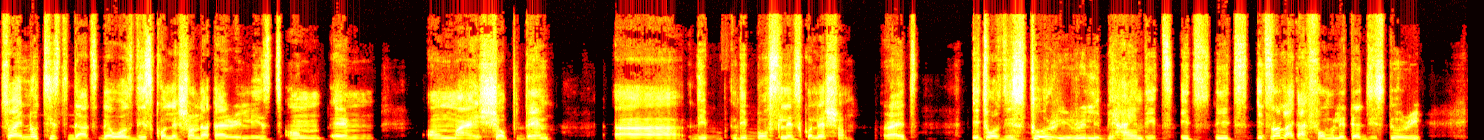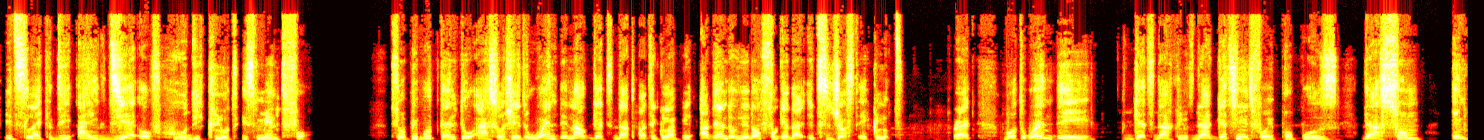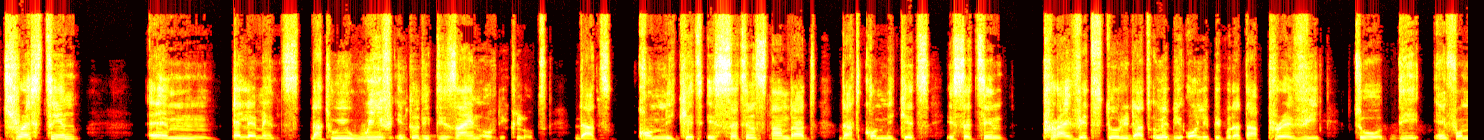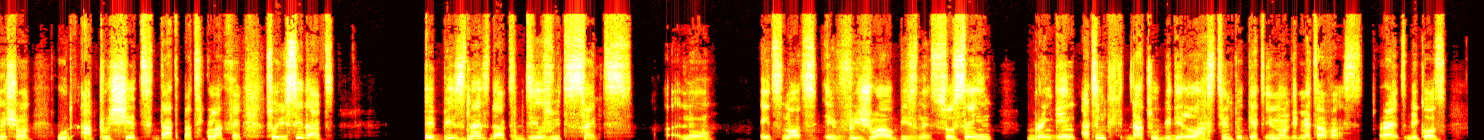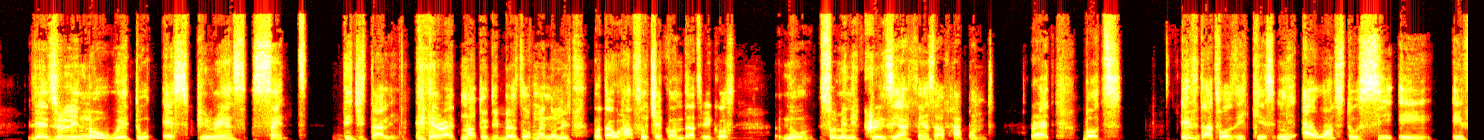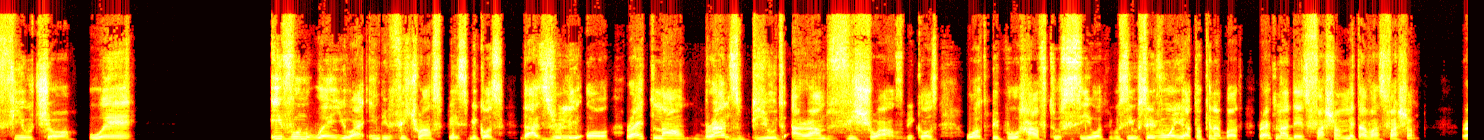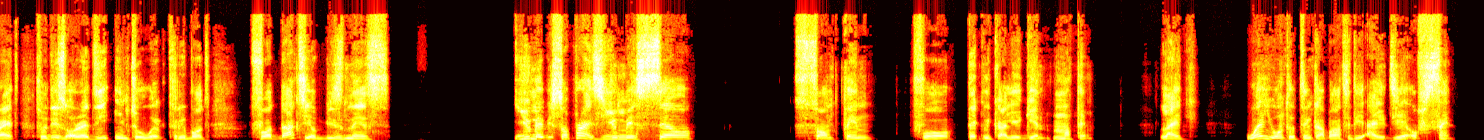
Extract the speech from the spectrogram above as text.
So I noticed that there was this collection that I released on um, on my shop then, uh, the the bossless collection, right? It was the story really behind it. It's it's it's not like I formulated the story. It's like the idea of who the cloth is meant for. So people tend to associate when they now get that particular piece. At the end of the day, don't forget that it's just a cloth, right? But when they get that cloth, they are getting it for a purpose. There are some interesting um, elements that we weave into the design of the clothes that communicate a certain standard, that communicates a certain private story that maybe only people that are privy to the information would appreciate that particular thing. So you see that a business that deals with sense, uh, no, it's not a visual business. So saying bringing, I think that will be the last thing to get in on the metaverse, right? Because there's really no way to experience scent digitally right now to the best of my knowledge but i will have to check on that because no so many crazier things have happened right but if that was the case me i want to see a a future where even when you are in the virtual space because that's really all right now brands build around visuals because what people have to see what people see so even when you are talking about right now there's fashion metaverse fashion right? So this is already into Web3. But for that, your business, you may be surprised. You may sell something for technically, again, nothing. Like when you want to think about the idea of scent,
